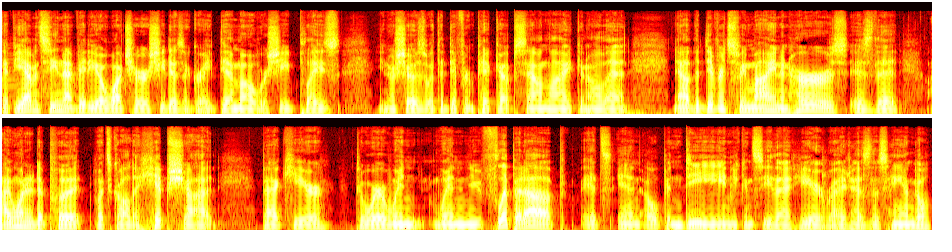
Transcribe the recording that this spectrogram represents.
if you haven't seen that video, watch her. She does a great demo where she plays, you know, shows what the different pickups sound like and all that. Now, the difference between mine and hers is that I wanted to put what's called a Hipshot back here to where when when you flip it up, it's in open D, and you can see that here, right? It has this handle.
